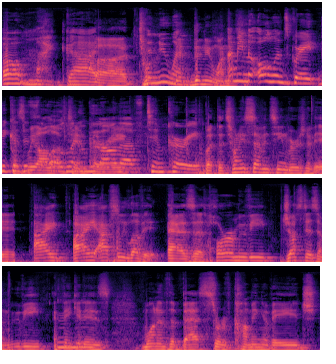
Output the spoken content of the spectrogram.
Oh my god. Uh, tw- the new one. The, the new one. I mean, the old one's great because it's we the all love old one, Tim and we all love Tim Curry. But the 2017 version of it, I I absolutely love it as a horror movie. Just as a movie, I think it Mm-hmm. is one of the best sort of coming of age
